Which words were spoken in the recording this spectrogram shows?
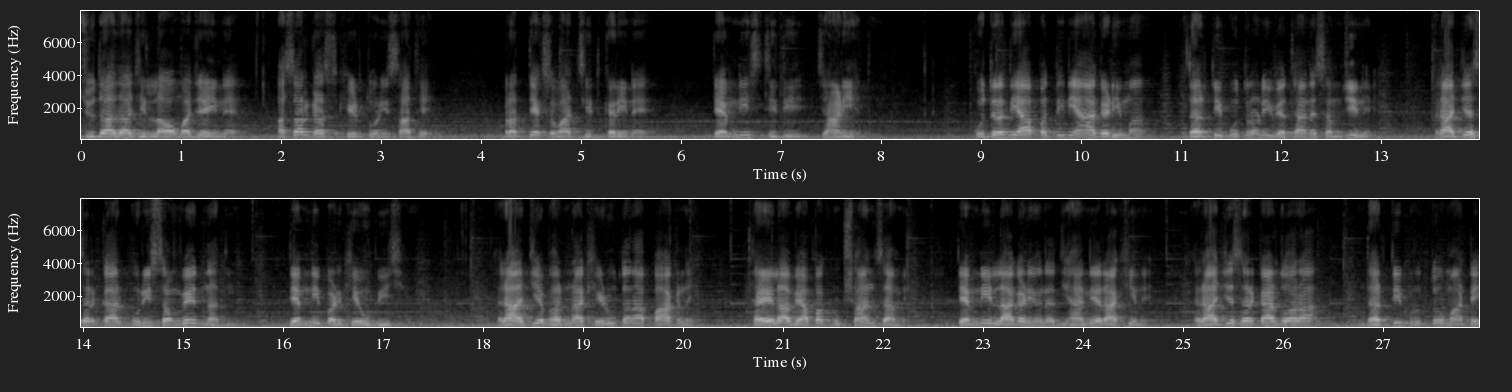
જુદા જુદા જિલ્લાઓમાં જઈને અસરગ્રસ્ત ખેડૂતોની સાથે પ્રત્યક્ષ વાતચીત કરીને તેમની સ્થિતિ જાણી હતી. કુદરતી આપત્તિની આ ઘડીમાં ધરતીપુત્રોની વ્યથાને સમજીને રાજ્ય સરકાર પૂરી સંવેદનાથી તેમની પડખે ઊભી છે. રાજ્યભરના ખેડૂતોના પાકને થયેલા વ્યાપક નુકસાન સામે તેમની લાગણીઓને ધ્યાને રાખીને રાજ્ય સરકાર દ્વારા ધરતીપુત્રો માટે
